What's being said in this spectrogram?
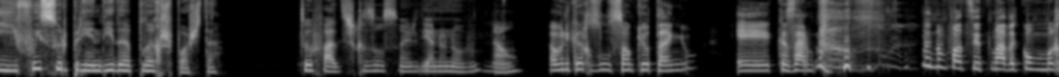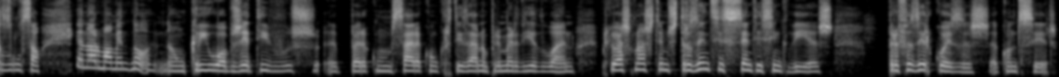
e fui surpreendida pela resposta. Tu fazes resoluções de ano novo? Não. A única resolução que eu tenho é casar-me. mas não pode ser tomada como uma resolução. Eu normalmente não, não crio objetivos eh, para começar a concretizar no primeiro dia do ano, porque eu acho que nós temos 365 dias para fazer coisas acontecer.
